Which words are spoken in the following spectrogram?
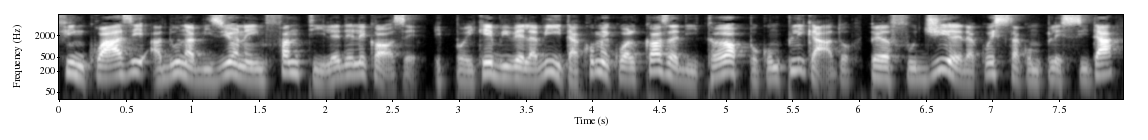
fin quasi ad una visione infantile delle cose, e poiché vive la vita come qualcosa di troppo complicato, per fuggire da questa complessità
